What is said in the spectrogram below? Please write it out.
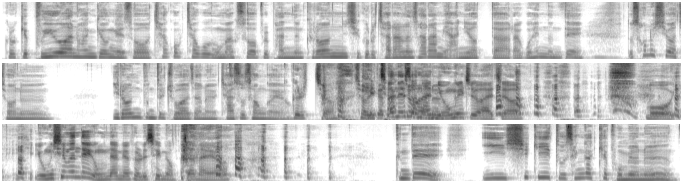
그렇게 부유한 환경에서 차곡차곡 음악 수업을 받는 그런 식으로 자라는 사람이 아니었다라고 했는데 또 선우 씨와 저는 이런 분들 좋아하잖아요. 자수성가요. 그렇죠. 개천에서 난 용을 좋아하죠. 뭐, 용 심은 데 용 나면 별로 재미없잖아요. 근데 이 시기도 생각해 보면은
